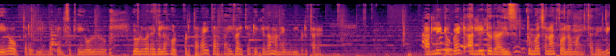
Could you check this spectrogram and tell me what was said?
ಬೇಗ ಹೋಗ್ತಾರೆ ಇಲ್ಲೆಲ್ಲ ಕೆಲಸಕ್ಕೆ. ಏಳು ಏಳುವರೆಗೆಲ್ಲ ಹೊರಟ್ಬಿಡ್ತಾರೆ. ಈ ಥರ ಫೈವ್ ಫೈವ್ ತರ್ಟಿಗೆಲ್ಲ ಮನೆಗೆ ಬಂದುಬಿಡ್ತಾರೆ. Early to bed early to rise ತುಂಬ ಚೆನ್ನಾಗಿ ಫಾಲೋ ಮಾಡ್ತಾರೆ ಇಲ್ಲಿ.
